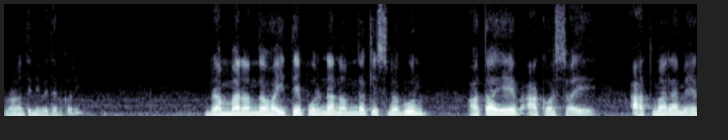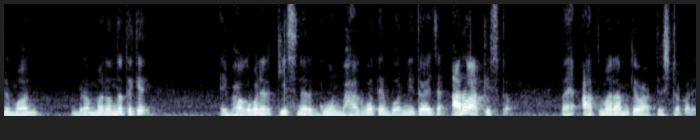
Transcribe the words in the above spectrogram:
প্রণতি নিবেদন করি। ব্রহ্মানন্দ হইতে পূর্ণানন্দ কৃষ্ণ গুণ অতএব আকর্ষয়ে। আত্মারামের মন ব্রহ্মানন্দ থেকে এই ভগবানের কৃষ্ণের গুণ ভাগবতে বর্ণিত হয়েছে, আরও আকৃষ্ট। তাই আত্মারামকেও আকৃষ্ট করে।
